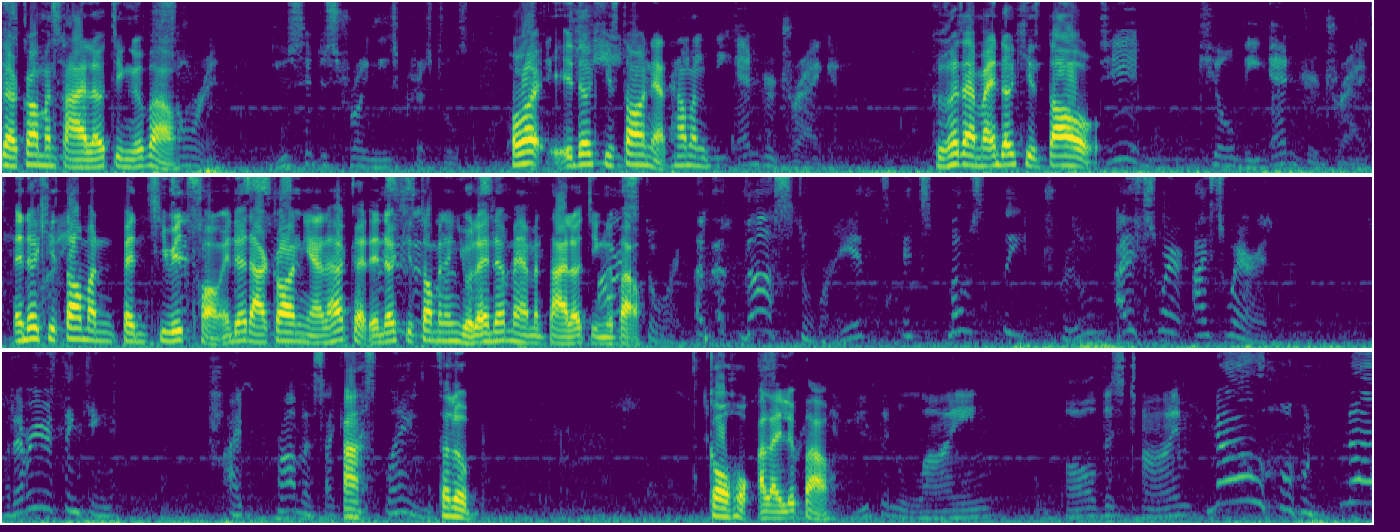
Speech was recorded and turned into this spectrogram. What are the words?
แล้วก็มันตายแล้วจริงหรือเปล่า Soren, you said destroying these crystals เพราะว่า Ender Crystal เนี่ยถ้ามัน the Ender Dragon คือเข้าใจไหม Ender Crystal did kill the Ender Dragon. Ender right? Crystal มันเป็นชีวิตของ Ender Dragon ไงแล้วถ้าเกิด Ender Crystal มันยังอยู่แล้ว Enderman มันตายแล้วจริงหรือเปล่า Our story, uh, uh, the story. It's it's mostly true. I swear. I swear it. Whatever you're thinking, I promise I can อะ explain. สรุปโกหกอะไรหรือเปล่า Have you been lying all this time? No, no.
